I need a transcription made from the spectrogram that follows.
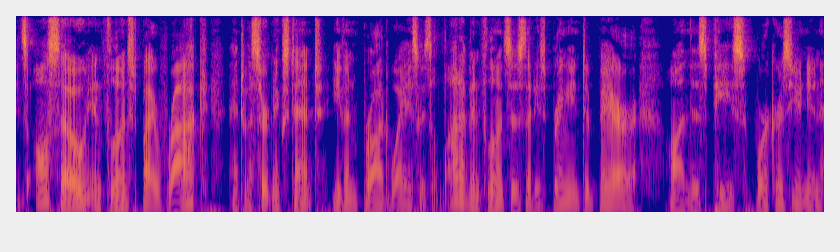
It's also influenced by rock and to a certain extent, even Broadway. So he has a lot of influences that he's bringing to bear on this piece, Workers' Union.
